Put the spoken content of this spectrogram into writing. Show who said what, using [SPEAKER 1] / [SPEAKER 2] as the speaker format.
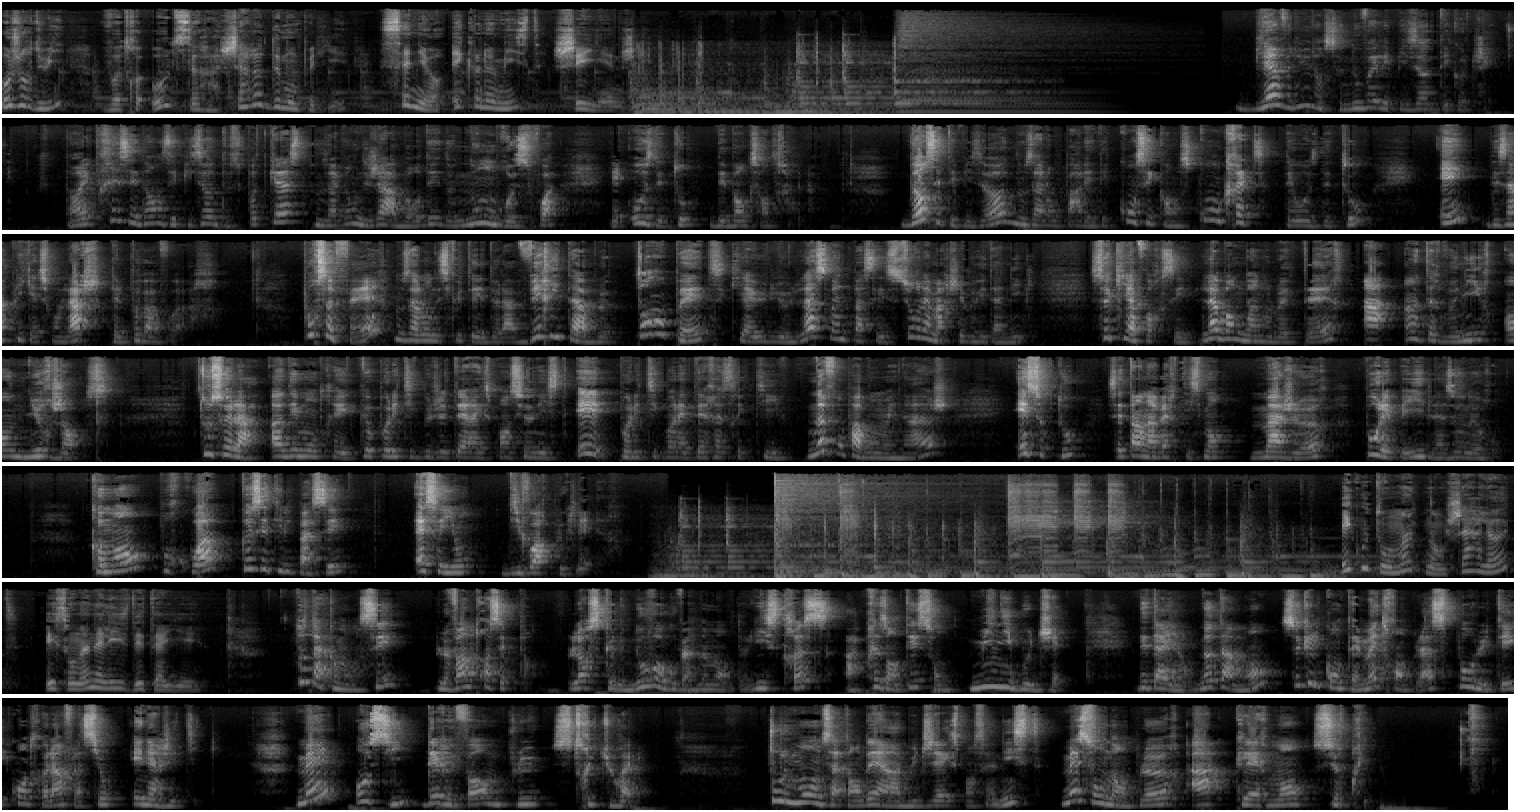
[SPEAKER 1] Aujourd'hui, votre hôte sera Charlotte de Montpellier, senior économiste chez ING.
[SPEAKER 2] Bienvenue dans ce nouvel épisode d'EcoCheck. Dans les précédents épisodes de ce podcast, nous avions déjà abordé de nombreuses fois les hausses des taux des banques centrales. Dans cet épisode, nous allons parler des conséquences concrètes des hausses des taux et des implications larges qu'elles peuvent avoir. Pour ce faire, nous allons discuter de la véritable tempête qui a eu lieu la semaine passée sur les marchés britanniques, ce qui a forcé la Banque d'Angleterre à intervenir en urgence. Tout cela a démontré que politique budgétaire expansionniste et politique monétaire restrictive ne font pas bon ménage, et surtout, c'est un avertissement majeur pour les pays de la zone euro. Comment? Pourquoi? Que s'est-il passé? Essayons d'y voir plus clair.
[SPEAKER 1] Écoutons maintenant Charlotte et son analyse détaillée.
[SPEAKER 2] Tout a commencé le 23 septembre, lorsque le nouveau gouvernement de Liz Truss a présenté son mini-budget, détaillant notamment ce qu'il comptait mettre en place pour lutter contre l'inflation énergétique, mais aussi des réformes plus structurelles. Tout le monde s'attendait à un budget expansionniste, mais son ampleur a clairement surpris.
